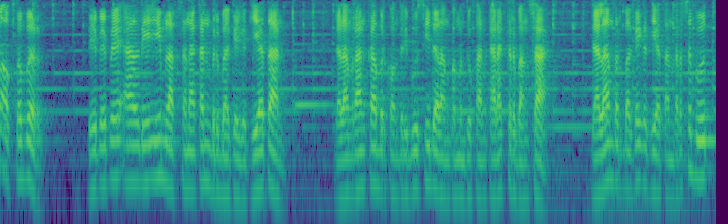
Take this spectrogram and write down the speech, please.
Oktober, DPP LDI melaksanakan berbagai kegiatan dalam rangka berkontribusi dalam pembentukan karakter bangsa. Dalam berbagai kegiatan tersebut,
